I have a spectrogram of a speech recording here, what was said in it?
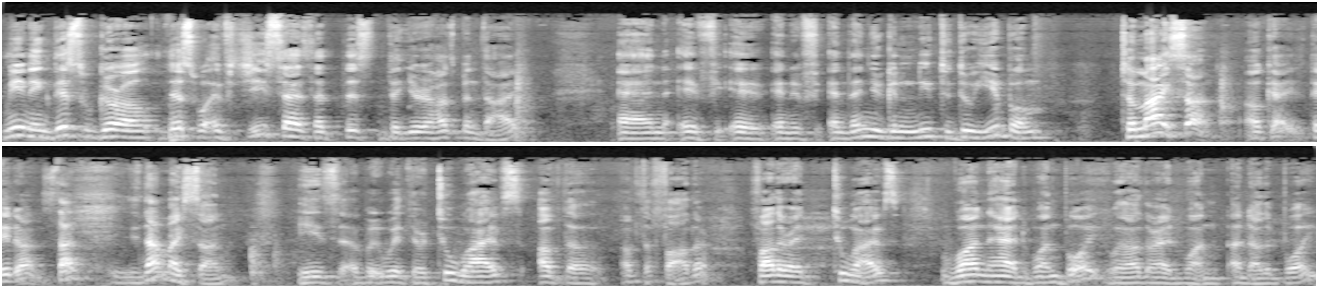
meaning this girl, this if she says that this that your husband died, and if, if and if and then you're to need to do yibum to my son. Okay, they don't. It's not. He's not my son. He's uh, with their two wives of the of the father. Father had two wives. One had one boy. The other had one another boy,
